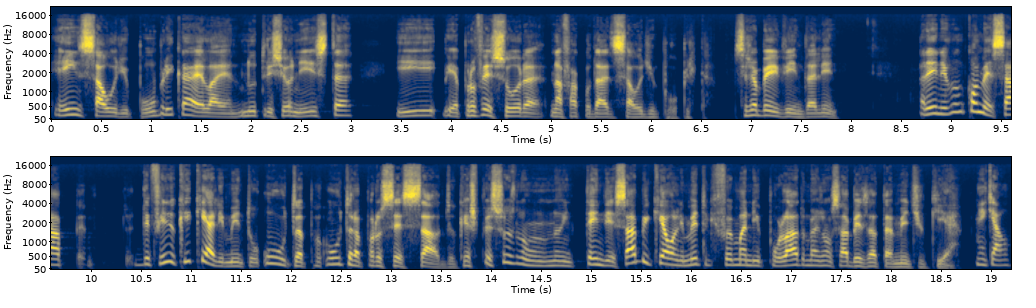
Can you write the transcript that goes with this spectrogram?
em saúde pública, ela é nutricionista e é professora na Faculdade de Saúde Pública. Seja bem-vinda, Aline. Aline, vamos começar define o que é alimento ultra, ultraprocessado, que as pessoas não, não entendem, sabem que é um alimento que foi manipulado, mas não sabem exatamente o que é. Miguel,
